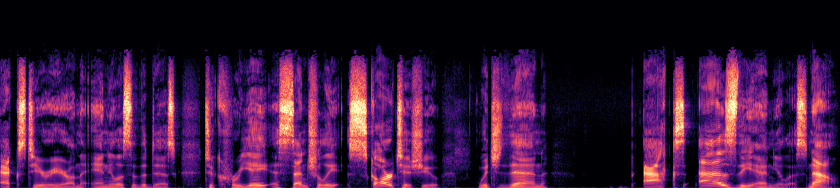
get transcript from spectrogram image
exterior, on the annulus of the disc, to create essentially scar tissue, which then acts as the annulus. Now,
